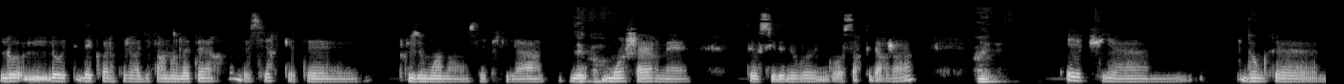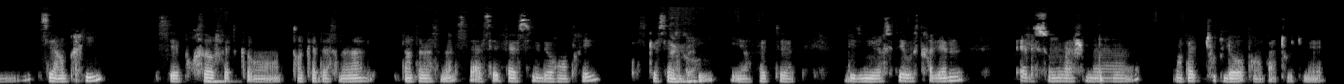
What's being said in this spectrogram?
l'école que j'aurais dû faire en Angleterre de cirque était plus ou moins dans ces prix-là, moins cher, mais c'était aussi de nouveau une grosse sortie d'argent. Ouais. Et puis, euh, donc, euh, c'est un prix. C'est pour ça, en fait, qu'en tant qu'international, international, c'est assez facile de rentrer parce que c'est un prix. Et en fait, euh, les universités australiennes, elles sont vachement, en fait, toutes leurs, enfin, pas toutes, mais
